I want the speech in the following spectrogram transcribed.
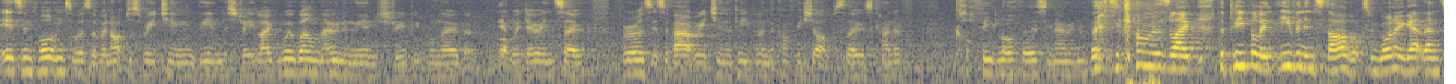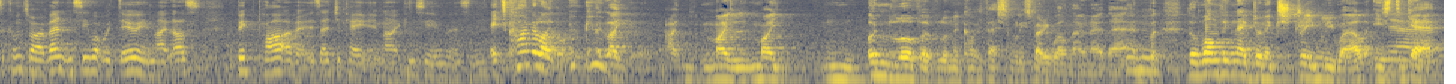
it's important to us that we're not just reaching the industry. Like we're well known in the industry, people know that what we're doing. So for us, it's about reaching the people in the coffee shops, those kind of coffee lovers, you know, in inverted commas, like the people in even in Starbucks. We want to get them to come to our event and see what we're doing. Like that's a big part of it is educating like consumers. And, It's kind of like like I, my my unlove of London Coffee Festival is very well known out there. And, Mhm. but the one thing they've done extremely well is to get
